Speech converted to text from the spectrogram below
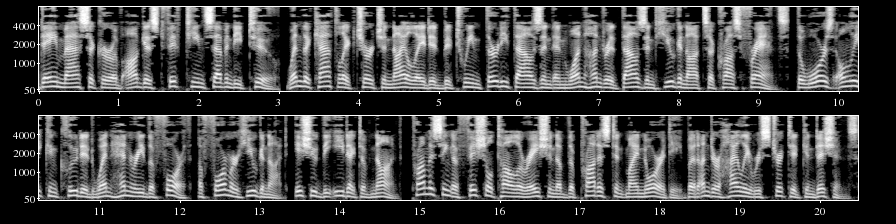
Day massacre of August 1572, when the Catholic Church annihilated between 30,000 and 100,000 Huguenots across France. The wars only concluded when Henry IV, a former Huguenot, issued the Edict of Nantes, promising official toleration of the Protestant minority but under highly restricted conditions.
